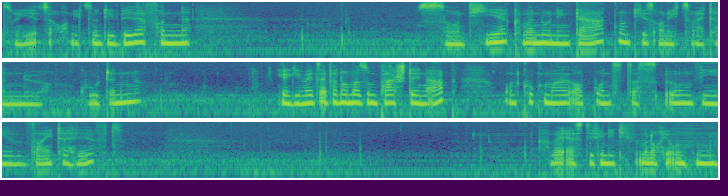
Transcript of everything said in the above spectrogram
So, hier ist ja auch nichts, nur die Bilder von. So, und hier können wir nur in den Garten und hier ist auch nichts weiter. Nö. Gut, dann ja, gehen wir jetzt einfach nochmal so ein paar Stellen ab und gucken mal, ob uns das irgendwie weiterhilft. Aber er ist definitiv immer noch hier unten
